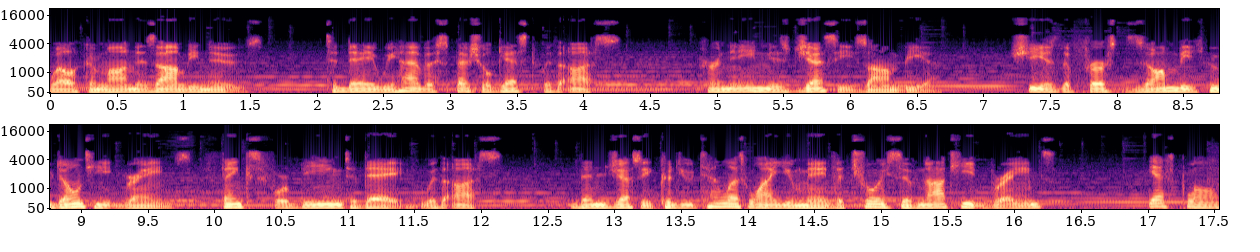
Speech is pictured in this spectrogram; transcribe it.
Welcome on the Zombie News. Today we have a special guest with us. Her name is Jessie Zombia. She is the first zombie who don't eat brains. Thanks for being today with us. Then Jessie could you tell us why you made the choice of not eat brains? Yes, Paul.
